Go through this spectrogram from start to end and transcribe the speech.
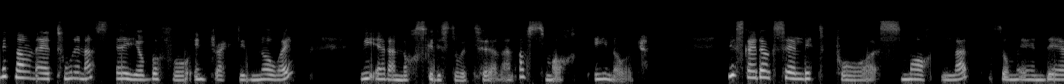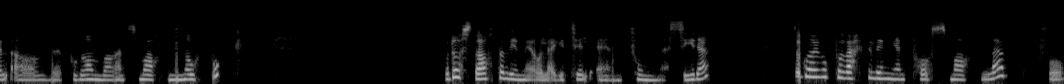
Mitt navn er Tone Næss. Jeg jobber for Interactive Norway. Vi er den norske distributøren av Smart i Norge. Vi skal i dag se litt på Smart Lab, som er en del av programvaren Smart Notebook. Og da starter vi med å legge til en tom side. Så går jeg opp på verktelinjen på Smart Lab for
